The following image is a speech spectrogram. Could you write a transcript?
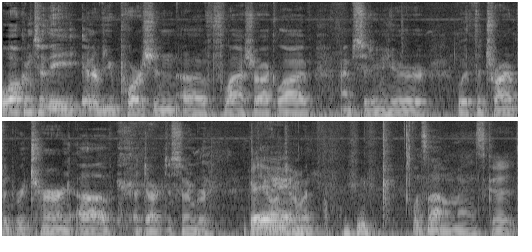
Welcome to the interview portion of Flash Rock Live. I'm sitting here with the triumphant return of A Dark December. How's it going, gentlemen? What's up, man? It's good.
